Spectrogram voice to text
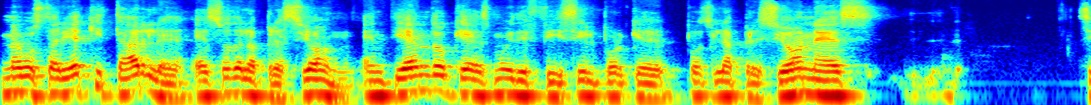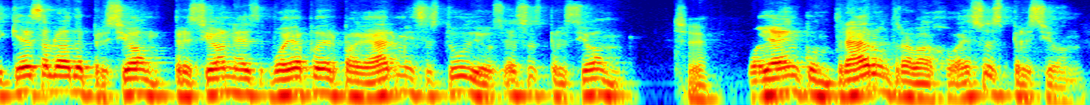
me gustaría quitarle eso de la presión. Entiendo que es muy difícil porque pues la presión es, si quieres hablar de presión, presión es voy a poder pagar mis estudios, eso es presión. Voy a encontrar un trabajo, eso es presión.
